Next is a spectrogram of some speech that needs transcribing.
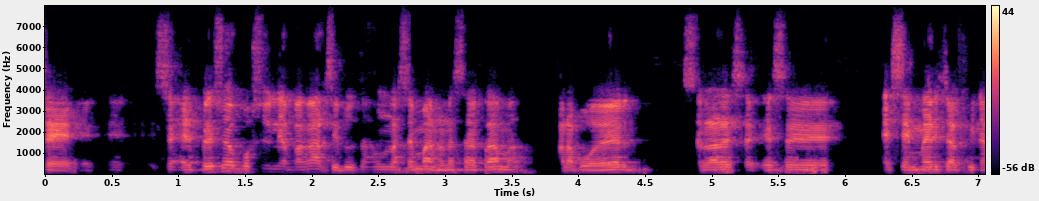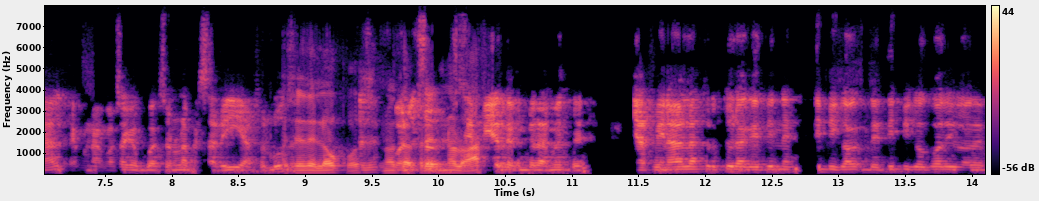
el precio posible a pagar si tú estás una semana en esa rama para poder cerrar ese, ese, ese merge al final es una cosa que puede ser una pesadilla absoluta. Es de locos, no, lo hace. completamente. Y al final la estructura que tiene típico, de típico código de,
